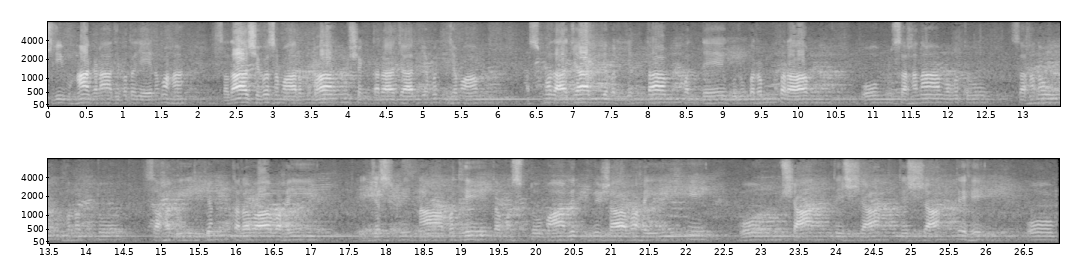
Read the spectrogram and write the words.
శ్రీమహాగణాధిపతయే నమ సదాశివసమారంభాం శంకరాచార్యమ్యమా అస్మదాచార్యపర్యంతం వందే గురు పరంపరా ఓం సహనావతు సహనౌ భునత్తు సహ వీర్యం కరవావహై తేజస్వినావధీతమస్తు మా విద్విషావహై ఓం శాంతి శాంతి శాంతి ఓం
